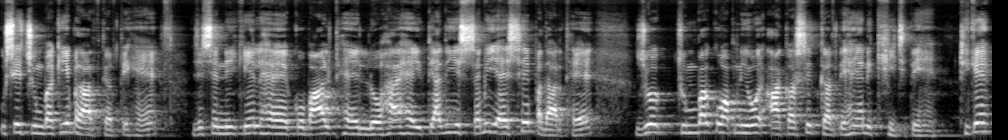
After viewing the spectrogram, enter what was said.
उसे चुंबकीय पदार्थ करते हैं। जैसे निकेल है, कोबाल्ट है, लोहा है इत्यादि, ये सभी ऐसे पदार्थ है जो चुंबक को अपनी ओर आकर्षित करते हैं, यानी खींचते हैं। ठीक है?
